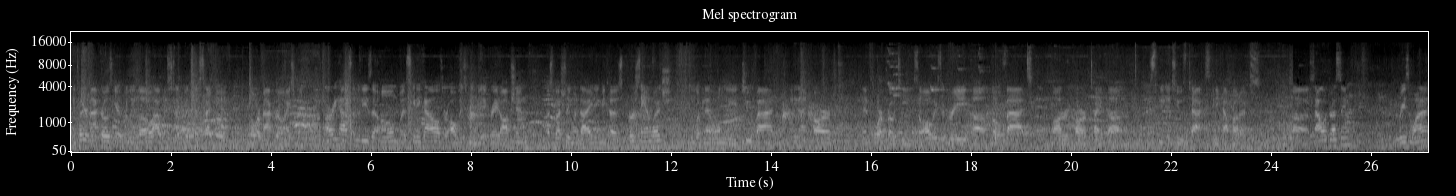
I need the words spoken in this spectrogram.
until your macros get really low, I would stick with this type of lower macro ice cream. I already have some of these at home, but Skinny Cows are always going to be a great option, especially when dieting because per sandwich, you're looking at only two fat, 29 carb, and four protein. So always a great uh, low fat, moderate carb type um, sweet and tooth tack Skinny Cow products. Uh, salad dressing, the reason why,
